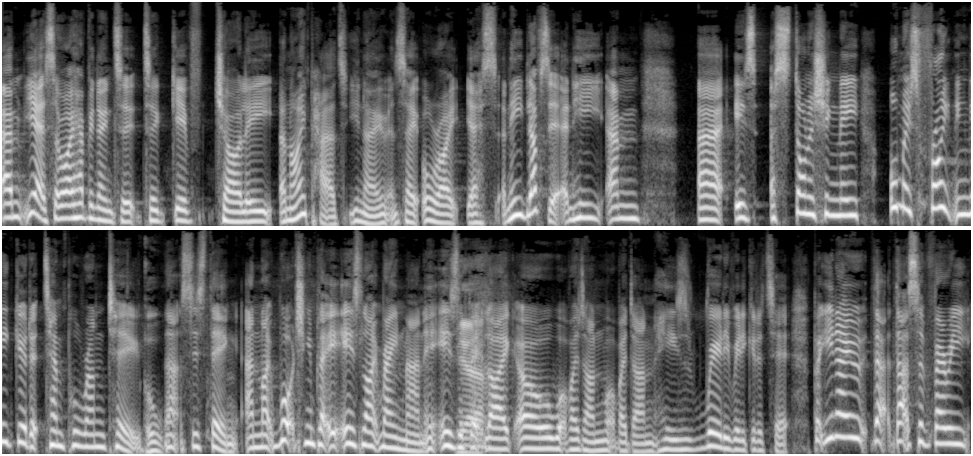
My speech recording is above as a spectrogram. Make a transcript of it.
um, yeah. So I have been known to to give Charlie an iPad, you know, and say, "All right, yes," and he loves it, and he um, uh, is astonishingly, almost frighteningly good at Temple Run 2. Ooh. That's his thing. And like watching him play, it is like Rain Man. It is a Yeah. bit like, oh, what have I done? What have I done? He's really, really good at it. But you know, that that's a very,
